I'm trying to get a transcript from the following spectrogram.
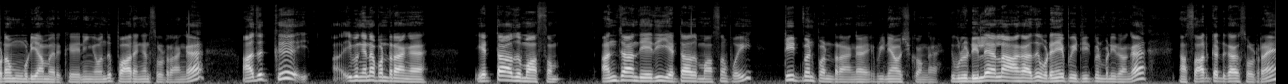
உடம்பு முடியாமல் இருக்குது நீங்கள் வந்து பாருங்கன்னு சொல்கிறாங்க அதுக்கு இவங்க என்ன பண்ணுறாங்க எட்டாவது மாதம் அஞ்சாந்தேதி எட்டாவது மாதம் போய் ட்ரீட்மெண்ட் பண்ணுறாங்க இப்படி ஞாபகம் வச்சுக்கோங்க இவ்வளோ டிலே எல்லாம் ஆகாது. உடனே போய் ட்ரீட்மெண்ட் பண்ணிடுவாங்க. நான் ஷார்ட்கட்டுக்காக சொல்கிறேன்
